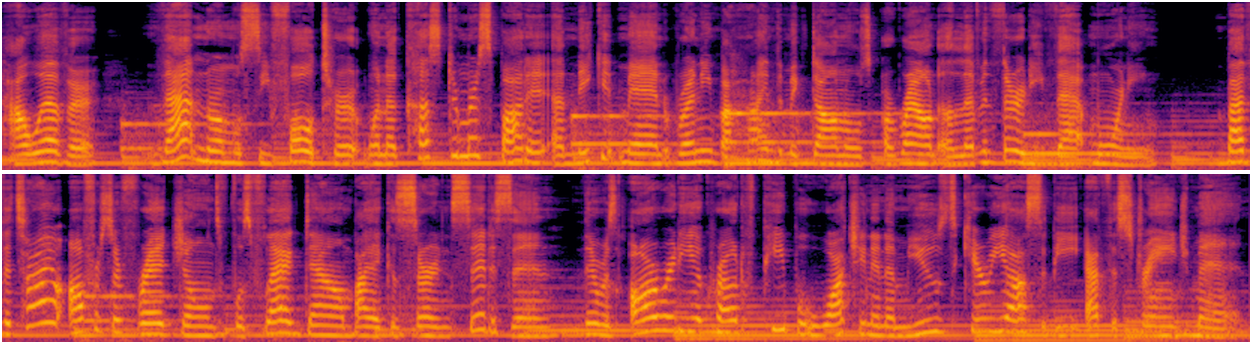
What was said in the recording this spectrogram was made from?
However, that normalcy faltered when a customer spotted a naked man running behind the McDonald's around 11:30 that morning. By the time Officer Fred Jones was flagged down by a concerned citizen, there was already a crowd of people watching in amused curiosity at the strange man.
